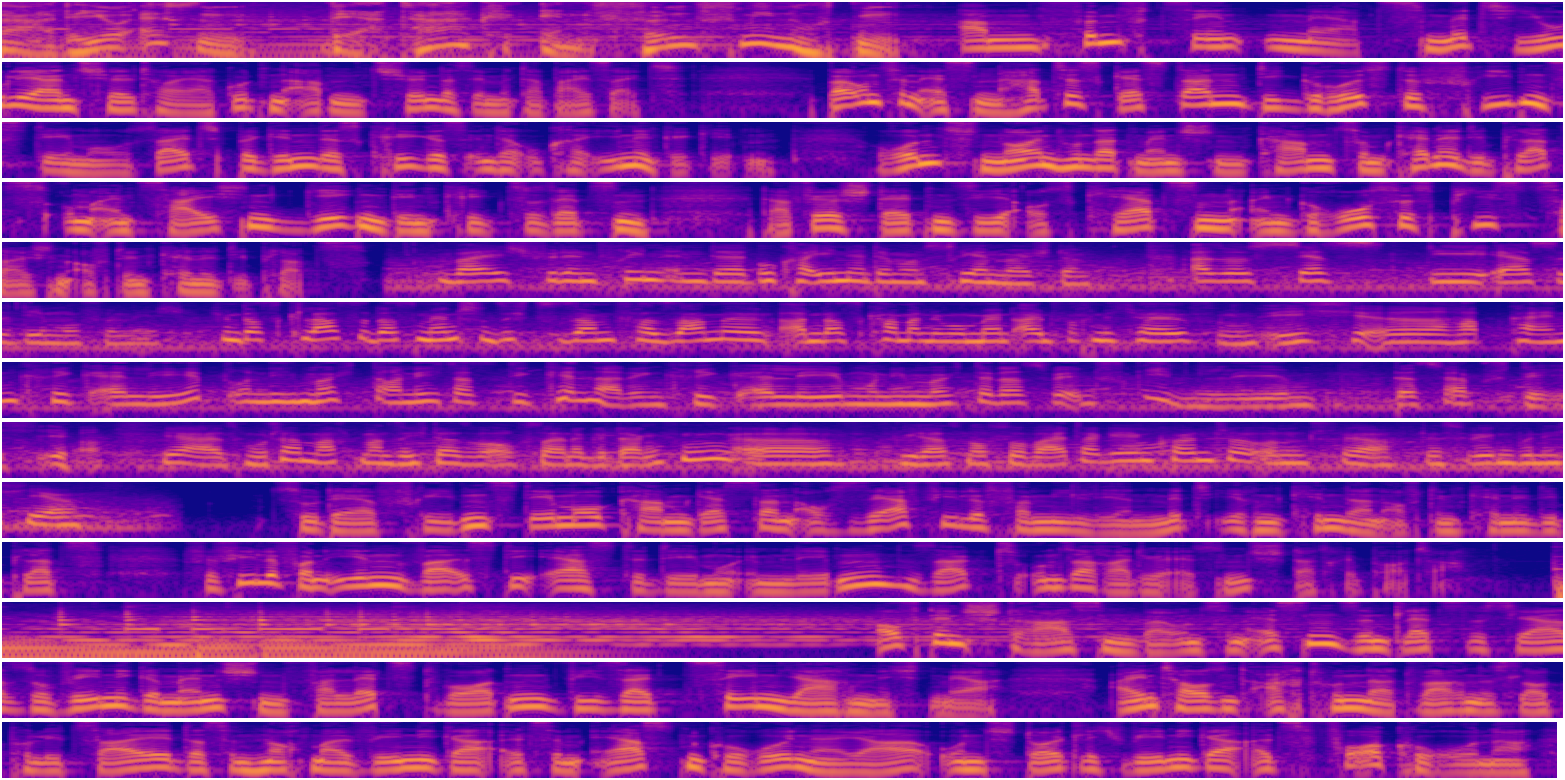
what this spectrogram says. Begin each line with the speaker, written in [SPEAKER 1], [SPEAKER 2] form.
[SPEAKER 1] Radio Essen. Der Tag in fünf Minuten.
[SPEAKER 2] Am 15. März mit Julian Schildheuer. Guten Abend, schön, dass ihr mit dabei seid. Bei uns in Essen hat es gestern die größte Friedensdemo seit Beginn des Krieges in der Ukraine gegeben. Rund 900 Menschen kamen zum Kennedy-Platz, um ein Zeichen gegen den Krieg zu setzen. Dafür stellten sie aus Kerzen ein großes Peace-Zeichen auf den Kennedy-Platz.
[SPEAKER 3] Weil ich für den Frieden in der Ukraine demonstrieren möchte. Also es ist jetzt die erste Demo für mich.
[SPEAKER 4] Ich finde das klasse, dass Menschen sich zusammen versammeln. Anders kann man im Moment einfach nicht helfen.
[SPEAKER 5] Ich äh, habe keinen Krieg erlebt und ich möchte auch nicht, dass die Kinder den Krieg erleben und ich möchte, dass wir in Frieden leben. Deshalb stehe ich hier.
[SPEAKER 6] Ja, als Mutter macht man sich da so auch seine Gedanken, äh, wie das noch so weitergehen könnte. Und ja, deswegen bin ich hier.
[SPEAKER 2] Zu der Friedensdemo kamen gestern auch sehr viele Familien mit ihren Kindern auf den Kennedy-Platz. Für viele von ihnen war es die erste Demo im Leben, sagt unser Radio Essen Stadtreporter. Auf den Straßen bei uns in Essen sind letztes Jahr so wenige Menschen verletzt worden wie seit zehn Jahren nicht mehr. 1800 waren es laut Polizei, das sind noch mal weniger als im ersten Corona-Jahr und deutlich weniger als vor Corona.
